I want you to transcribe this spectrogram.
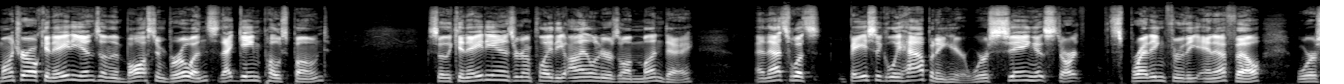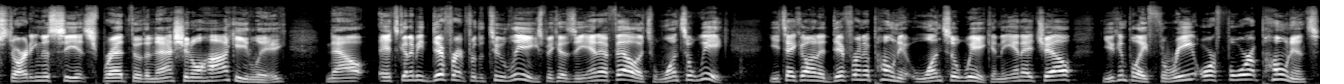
Montreal Canadiens and the Boston Bruins, that game postponed. So the Canadiens are going to play the Islanders on Monday. And that's what's basically happening here. We're seeing it start spreading through the NFL. We're starting to see it spread through the National Hockey League. Now, it's going to be different for the two leagues because the NFL, it's once a week. You take on a different opponent once a week. In the NHL, you can play three or four opponents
